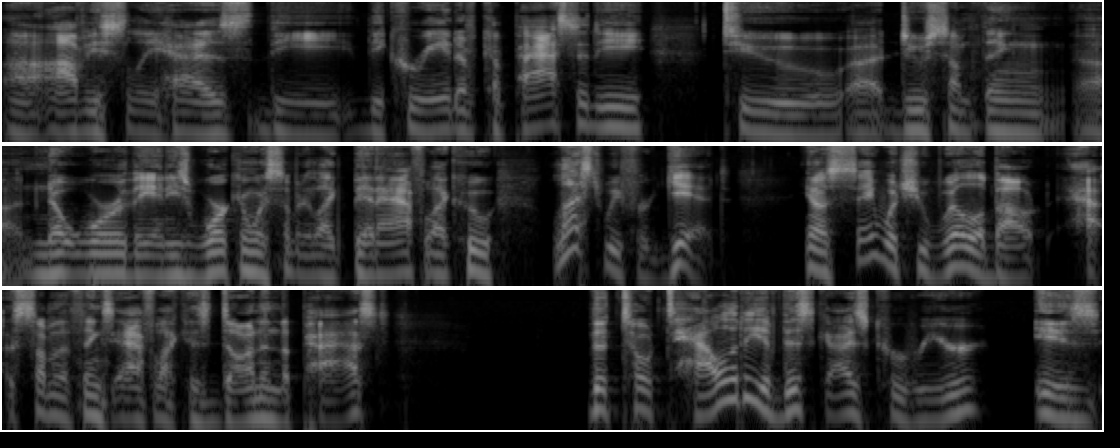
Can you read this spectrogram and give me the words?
uh, obviously has the the creative capacity to uh, do something uh, noteworthy, and he's working with somebody like Ben Affleck, who, lest we forget, you know, say what you will about some of the things Affleck has done in the past, the totality of this guy's career is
